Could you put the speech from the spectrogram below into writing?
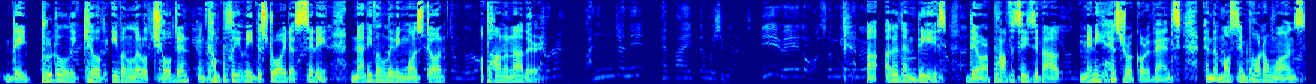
they brutally killed even little children and completely destroyed the city, not even leaving one stone upon another. Uh, other than these, there are prophecies about many historical events, and the most important ones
